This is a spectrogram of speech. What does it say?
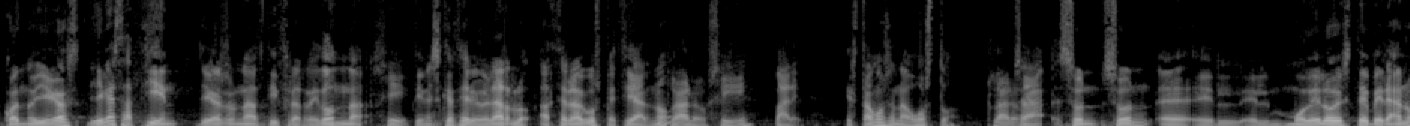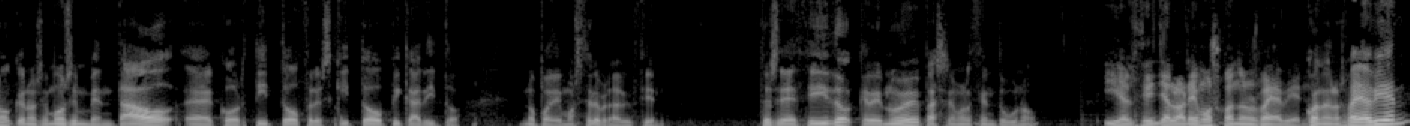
cuando llegas, llegas a 100, llegas a una cifra redonda, Sí. tienes que celebrarlo, hacer algo especial, ¿no? Claro, sí. Vale, estamos en agosto. Claro. O sea, son, son eh, el, el modelo este verano que nos hemos inventado, eh, cortito, fresquito, picadito. No podemos celebrar el 100. Entonces he decidido que de 9 pasaremos al 101. Y el 100 ya lo haremos cuando nos vaya bien. Cuando nos vaya bien,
